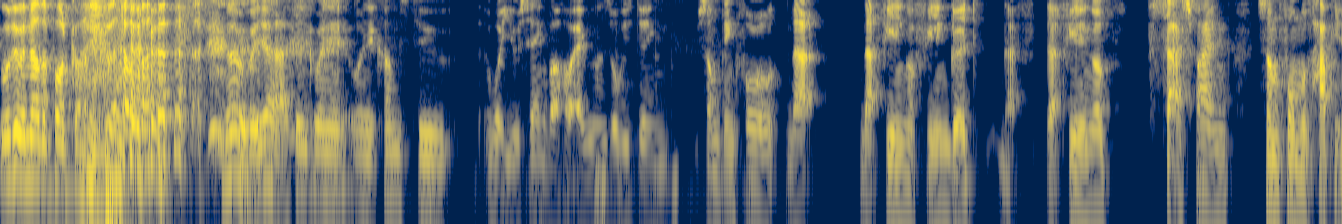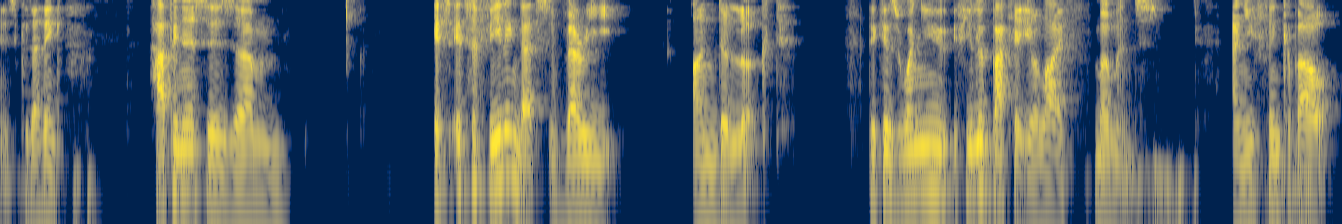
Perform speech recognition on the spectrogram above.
we'll do another podcast for that one. no, but yeah, I think when it when it comes to what you were saying about how everyone's always doing something for that that feeling of feeling good, that that feeling of satisfying some form of happiness, because I think happiness is um it's it's a feeling that's very underlooked. Because when you if you look back at your life moments and you think about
